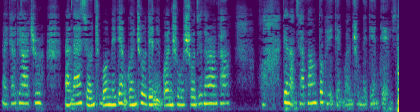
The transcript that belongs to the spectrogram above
来跳第二支，然后大家喜欢主播没点关注，点点关注，手机的上方，哇，电脑下方都可以点关注，没点点一下。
